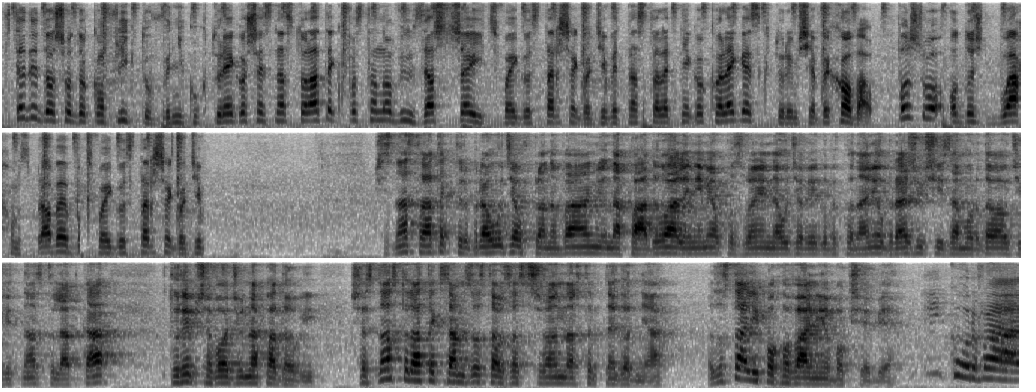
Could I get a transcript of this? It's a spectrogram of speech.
Wtedy doszło do konfliktu, w wyniku którego 16-latek postanowił zastrzelić swojego starszego 19-letniego kolegę, z którym się wychował. Poszło o dość błahą sprawę, bo swojego starszego 16-latek, który brał udział w planowaniu napadu, ale nie miał pozwolenia na udział w jego wykonaniu, obraził się i zamordował 19-latka, który przewodził napadowi. 16-latek sam został zastrzelony następnego dnia. Zostali pochowani obok siebie. I kurwa...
